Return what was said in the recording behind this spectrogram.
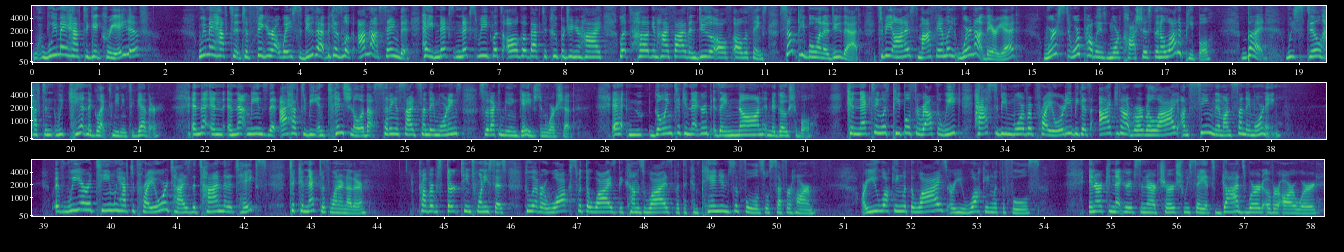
We may have to get creative. We may have to, to figure out ways to do that because look, I'm not saying that, hey, next next week let's all go back to Cooper Junior High, let's hug and high five and do the, all, all the things. Some people want to do that. To be honest, my family, we're not there yet. We're, st- we're probably more cautious than a lot of people. But we still have to, we can't neglect meeting together. And that, and, and that means that I have to be intentional about setting aside Sunday mornings so that I can be engaged in worship. It, eh, going to Connect Group is a non negotiable. Connecting with people throughout the week has to be more of a priority because I cannot re- rely on seeing them on Sunday morning. If we are a team, we have to prioritize the time that it takes to connect with one another. Proverbs 13 20 says, Whoever walks with the wise becomes wise, but the companions of fools will suffer harm. Are you walking with the wise or are you walking with the fools? In our connect groups and in our church, we say it's God's word over our word.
